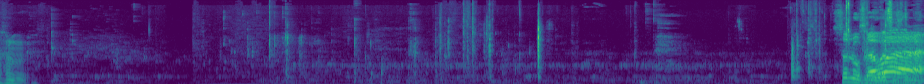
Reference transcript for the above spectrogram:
อืม สรุปแล้วว่าศาสนา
